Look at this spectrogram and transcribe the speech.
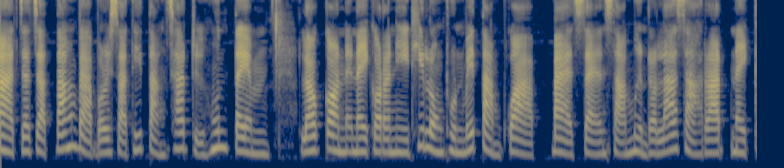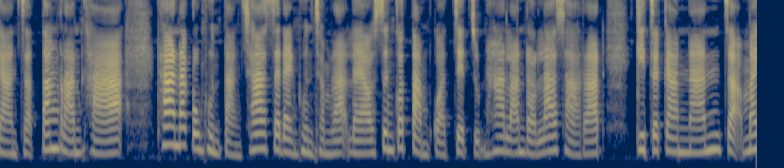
อาจจะจัดตั้งแบบบริษัทที่ต่างชาติถือหุ้นเต็ม แล้วก่อนในกรณีที่ลงทุนไม่ต่ำกว่า 830,000 ดอลลาร์สหรัฐในการจัดตั้งร้านค้า ถ้านักลงทุนต่างชาติแสดงทุนชำระแล้ว ซึ่งก็ต่ำกว่า 7.5 ล้านดอลลาร์สหรัฐ กิจการนั้นจะไม่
